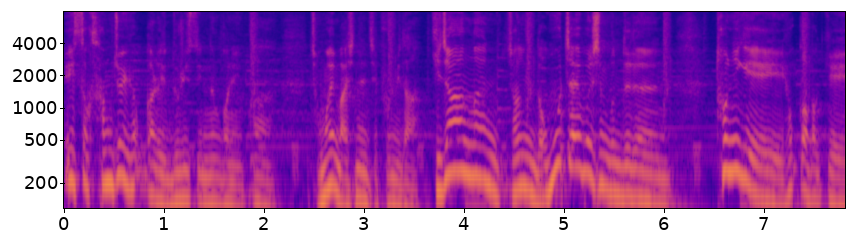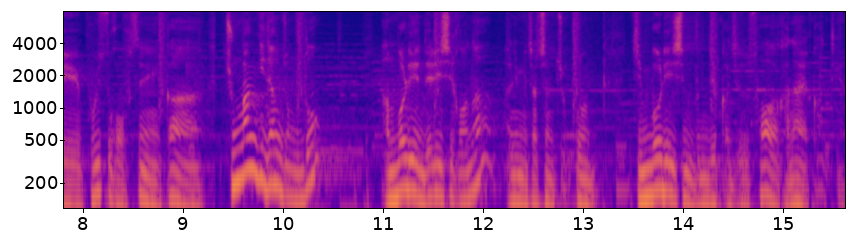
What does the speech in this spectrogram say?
일석삼조의 효과를 누릴 수 있는 거니까 정말 맛있는 제품이다. 기장은 저는 너무 짧으신 분들은 토닉의 효과밖에 볼 수가 없으니까 중간 기장 정도 앞머리를 내리시거나 아니면 저처럼 조금 긴 머리이신 분들까지도 소화가 가능할 것 같아요.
